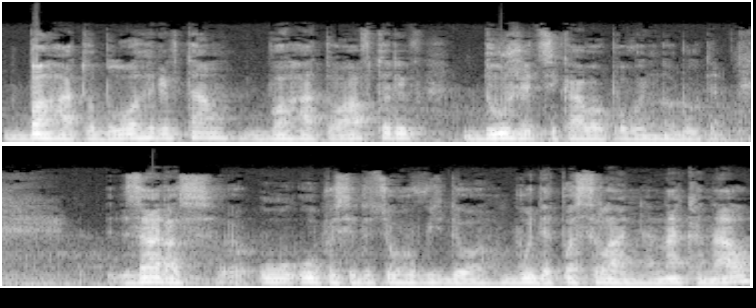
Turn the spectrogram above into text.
багато блогерів там, багато авторів. Дуже цікаво повинно бути. Зараз е, у описі до цього відео буде посилання на канал,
